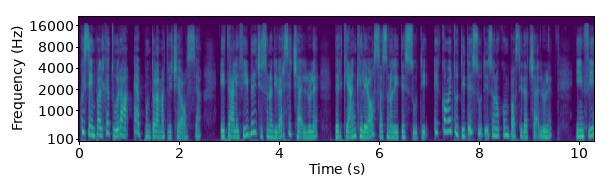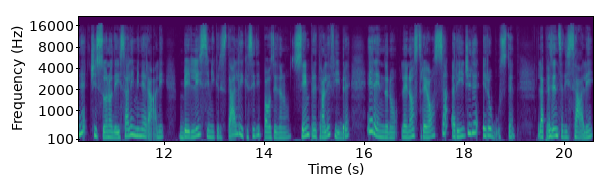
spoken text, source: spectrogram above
Questa impalcatura è appunto la matrice ossea e tra le fibre ci sono diverse cellule, perché anche le ossa sono dei tessuti e come tutti i tessuti sono composti da cellule. Infine ci sono dei sali minerali, bellissimi cristalli che si depositano sempre tra le fibre e rendono le nostre ossa rigide e robuste. La presenza di sali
